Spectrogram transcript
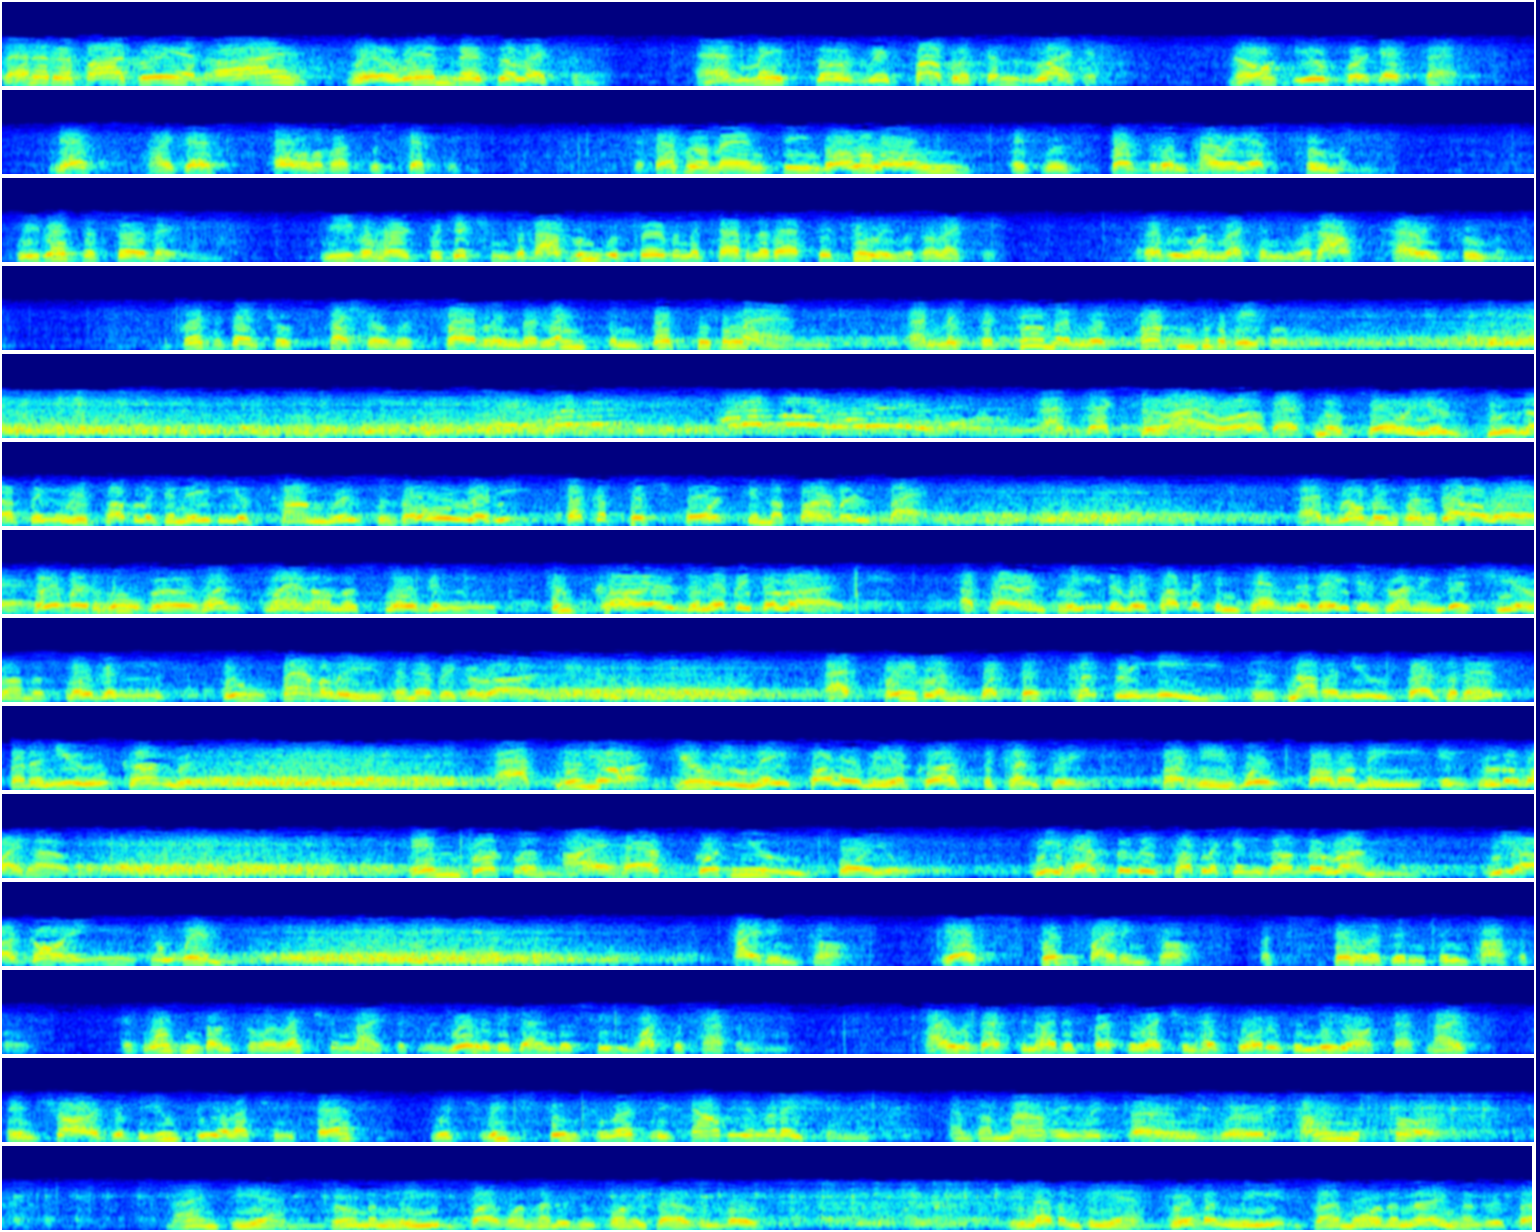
Senator Barkley and I will win this election and make those Republicans like it. Don't you forget that. Yes, I guess all of us were skeptics. If ever a man seemed all alone, it was President Harry S. Truman. We read the surveys. We even heard predictions about who would serve in the cabinet after Dewey was elected. But everyone reckoned without Harry Truman. The presidential special was traveling the length and breadth of the land, and Mr. Truman was talking to the people. At Dexter, Iowa, that notorious do-nothing Republican 80th Congress has already stuck a pitchfork in the farmer's back. At Wilmington, Delaware, Herbert Hoover once ran on the slogan, two cars in every garage. Apparently, the Republican candidate is running this year on the slogan, two families in every garage. At Cleveland, what this country needs is not a new president, but a new Congress. At New York, Dewey may follow me across the country, but he won't follow me into the White House. In Brooklyn, I have good news for you. We have the Republicans on the run, We are going to win. Fighting talk. Yes, good fighting talk. But still, it didn't seem possible. It wasn't until election night that we really began to see what was happening. I was at United Press election headquarters in New York that night, in charge of the UP election staff, which reached into every county in the nation, and the mounting returns were telling the story. 9 p.m. Truman leads by 120,000 votes. 11 p.m. Truman leads by more than 900,000.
